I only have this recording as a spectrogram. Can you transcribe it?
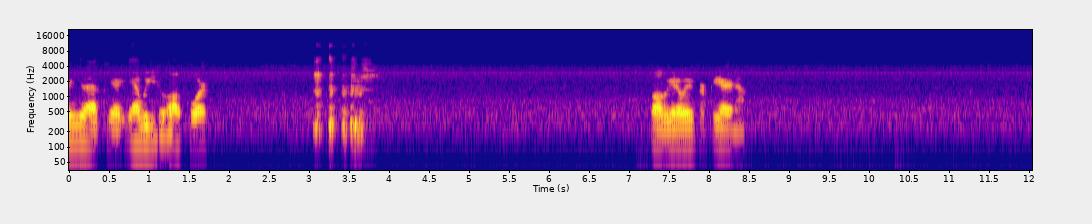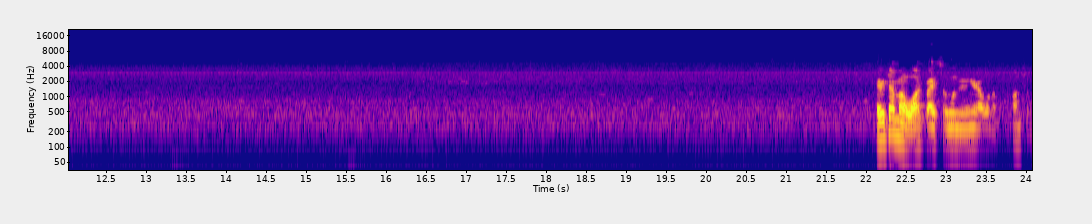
Are you at, Pierre? Yeah, we do all four. Well, we gotta wait for Pierre now. Every time I walk by someone in here, I want to punch them.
